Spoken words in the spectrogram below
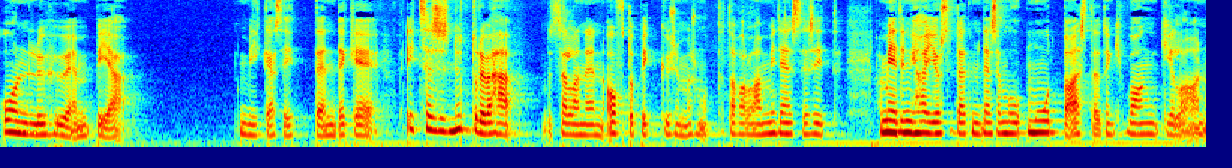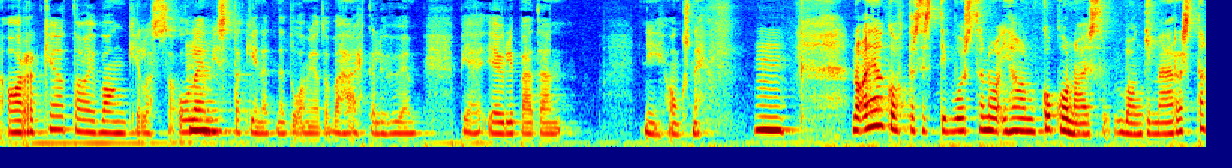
on lyhyempiä, mikä sitten tekee... Itse asiassa nyt tuli vähän sellainen off-topic-kysymys, mutta tavallaan miten se sitten... Mä mietin ihan jo sitä, että miten se muuttaa sitä jotenkin vankilaan arkea tai vankilassa mm. olemistakin, mm. että ne tuomiot on vähän ehkä lyhyempiä ja ylipäätään, niin onko ne? Mm. No ajankohtaisesti voisi sanoa ihan kokonaisvankimäärästä,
